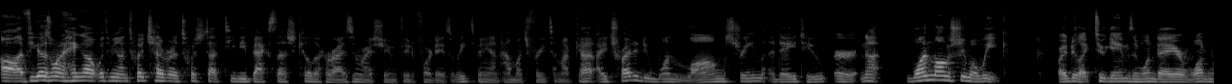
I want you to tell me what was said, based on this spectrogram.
Uh, if you guys want to hang out with me on Twitch, head over to twitch.tv backslash kill the horizon where I stream three to four days a week, depending on how much free time I've got. I try to do one long stream a day too, or not one long stream a week, where I do like two games in one day or one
